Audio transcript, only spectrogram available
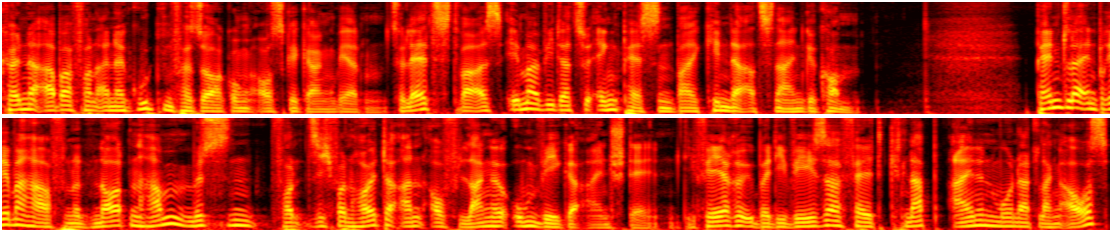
könne aber von einer guten Versorgung ausgegangen werden. Zuletzt war es immer wieder zu Engpässen bei Kinderarzneien gekommen. Pendler in Bremerhaven und Nordenham müssen von, sich von heute an auf lange Umwege einstellen. Die Fähre über die Weser fällt knapp einen Monat lang aus,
